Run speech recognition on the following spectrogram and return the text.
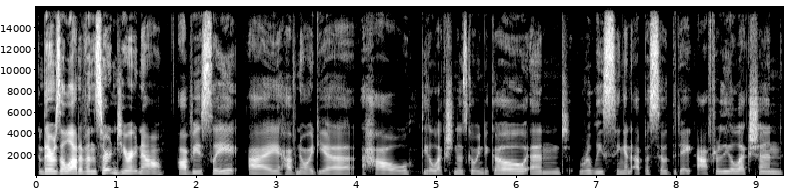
there's a lot of uncertainty right now. Obviously, I have no idea how the election is going to go, and releasing an episode the day after the election,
